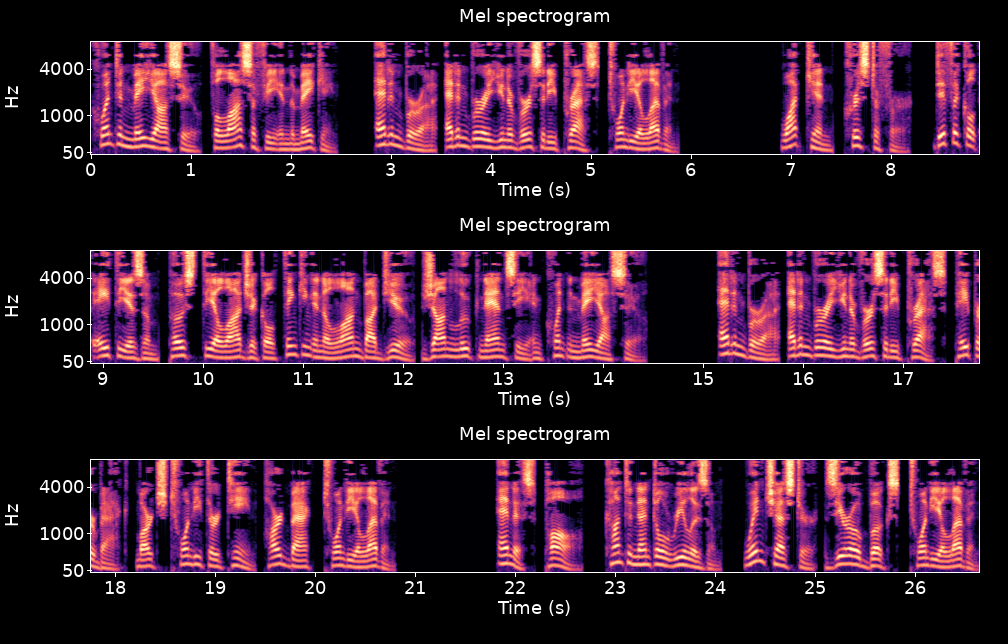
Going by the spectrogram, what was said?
Quentin Meillassoux, Philosophy in the Making. Edinburgh, Edinburgh University Press, 2011. Watkin, Christopher. Difficult Atheism, Post-Theological Thinking in Alain Badiou, Jean-Luc Nancy and Quentin Meillassoux. Edinburgh, Edinburgh University Press, paperback, March 2013, hardback, 2011. Ennis, Paul. Continental Realism. Winchester, Zero Books, 2011.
